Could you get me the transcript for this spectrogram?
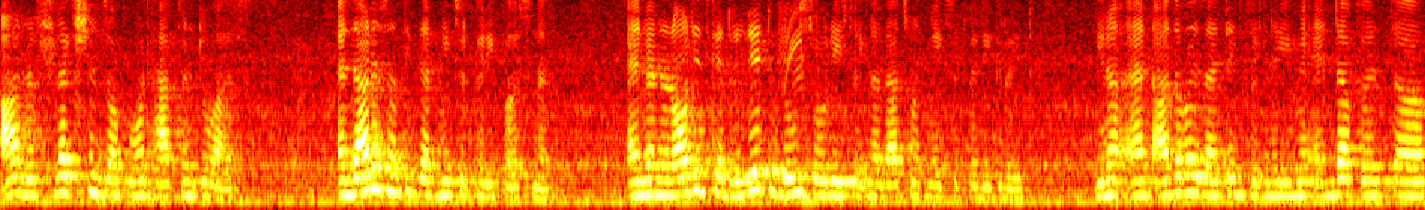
our reflections of what happened to us, and that is something that makes it very personal. And when an audience can relate to those stories, like you know, that's what makes it very great. You know, and otherwise, I think like you know, you may end up with uh,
